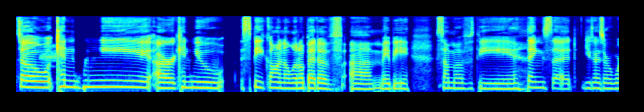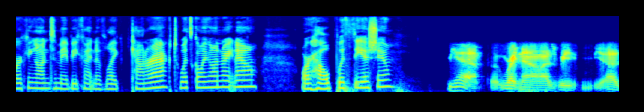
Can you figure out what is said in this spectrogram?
So can we or can you speak on a little bit of um, maybe some of the things that you guys are working on to maybe kind of like counteract what's going on right now? Or help with the issue? Yeah, right now, as we as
